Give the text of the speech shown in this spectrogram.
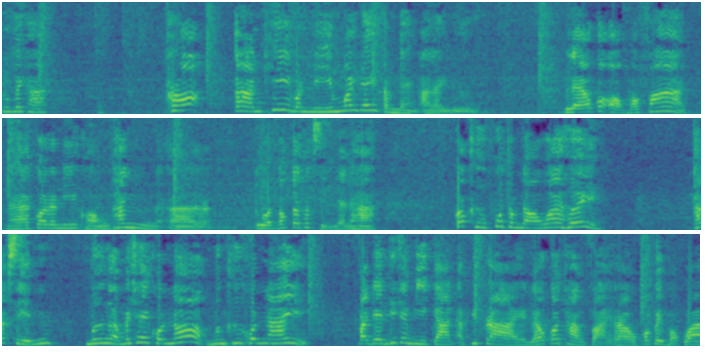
รู้ไหมคะ เพราะการที่วันนี้ไม่ได้ตำแหน่งอะไรเลย แล้วก็ออกมาฟาดนะคะกรณีของท่านตัวดรทักษิณเนี่ยนะคะก็คือพูดทำนองว่าเฮ้ย ทักษิณมึงอะไม่ใช่คนนอก มึงคือคนใน ประเด็นที่จะมีการอภิปรายแล้วก็ทางฝ่ายเราก็ไปบอกว่า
